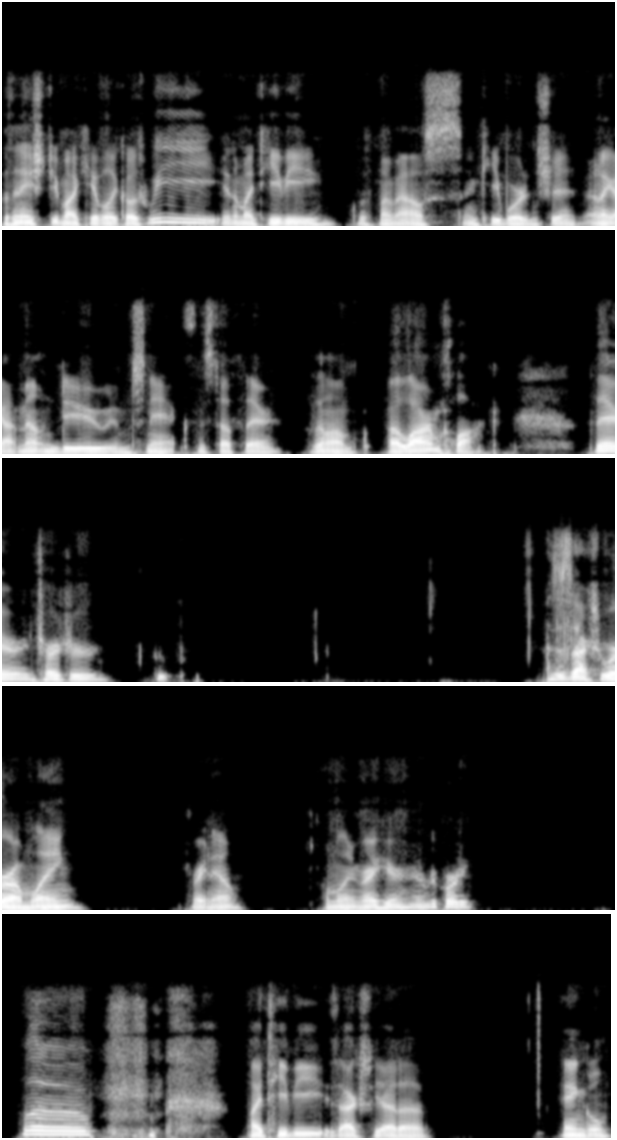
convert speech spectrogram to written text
with an HDMI cable that goes wee into my TV with my mouse and keyboard and shit. And I got Mountain Dew and snacks and stuff there with an alarm clock there and charger. Boop. This is actually where I'm laying right now. I'm laying right here and recording. Hello. my TV is actually at a angle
